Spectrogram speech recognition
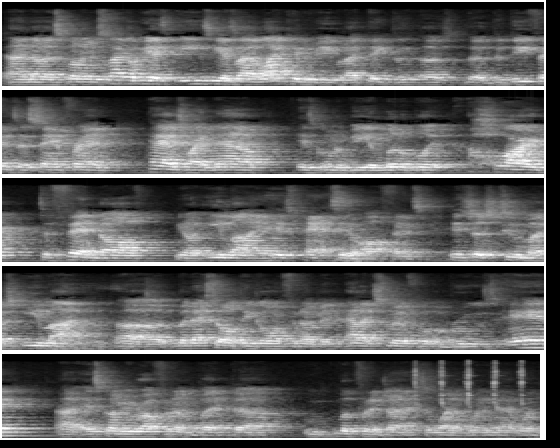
And uh, it's, gonna, it's not going to be as easy as I like it to be, but I think the, uh, the, the defense that San Fran has right now is going to be a little bit hard to fend off, you know, Eli and his passing offense. It's just too much Eli. Uh, but that's the only thing going for them. And Alex Smith with a bruised hand, uh, it's going to be rough for them. But uh, look for the Giants to wind up winning that one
